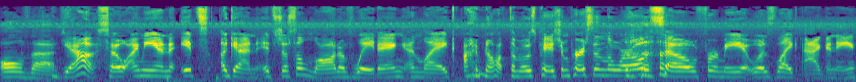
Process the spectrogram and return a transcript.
all of that? yeah. So I mean, it's again, it's just a lot of waiting, and like I'm not the most patient person in the world, so for me it was like agony.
